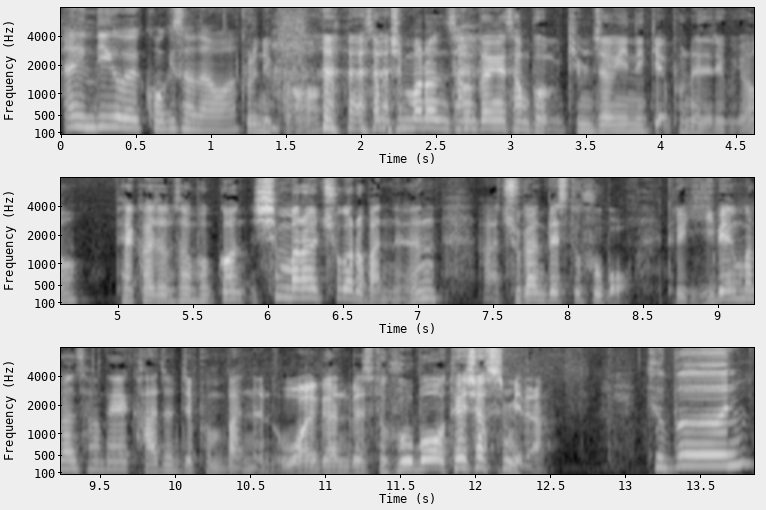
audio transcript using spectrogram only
아니 네가 왜 거기서 나와? 그러니까 30만 원 상당의 상품 김정희 님께 보내 드리고요. 백화점 상품권 10만 원 추가로 받는 아, 주간 베스트 후보 그리고 200만 원 상당의 가전 제품 받는 월간 베스트 후보 되셨습니다. 두 분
